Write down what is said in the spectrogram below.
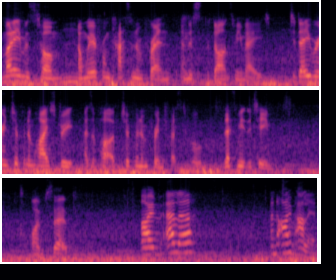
my name is Tom hmm. and we're from Catton and Friends and this is the dance we made. Today we're in Chippenham High Street as a part of Chippenham Fringe Festival. Let's meet the team. I'm Seb. I'm Ella. And I'm Alice.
